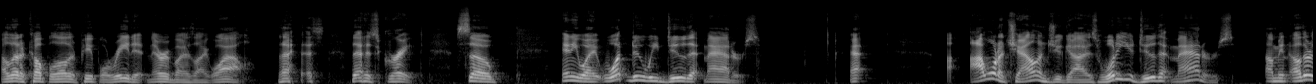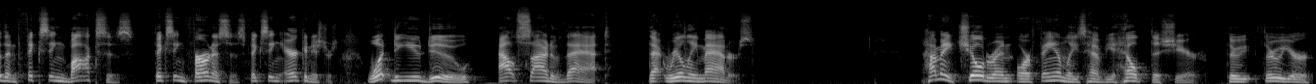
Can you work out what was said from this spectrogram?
I let a couple other people read it, and everybody's like, wow, that is, that is great. So, anyway, what do we do that matters? I want to challenge you guys. What do you do that matters? I mean, other than fixing boxes, fixing furnaces, fixing air conditioners, what do you do outside of that that really matters? How many children or families have you helped this year through through your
